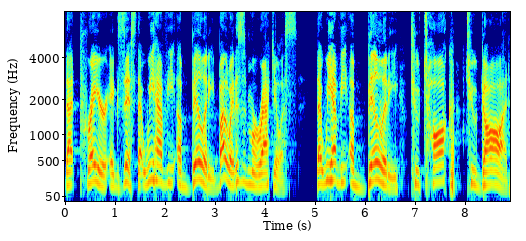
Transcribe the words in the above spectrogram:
that prayer exists, that we have the ability, by the way, this is miraculous, that we have the ability to talk to God,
